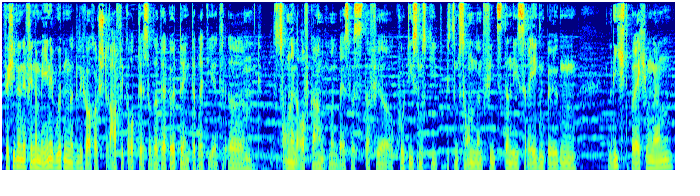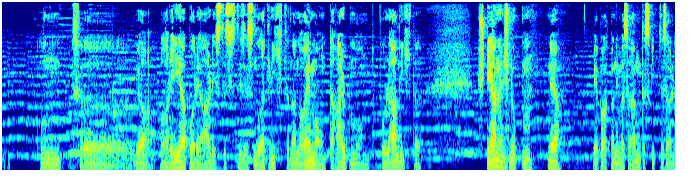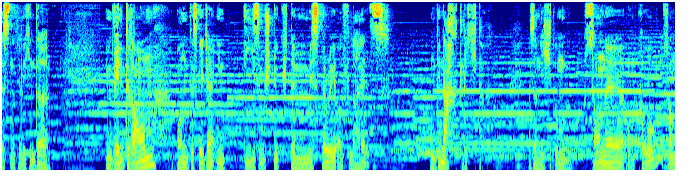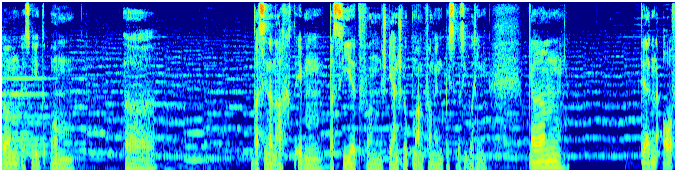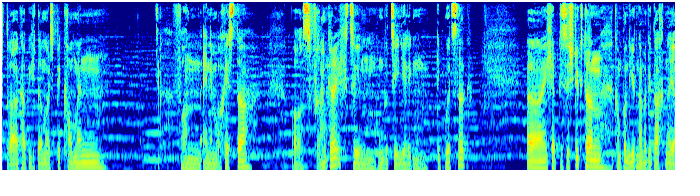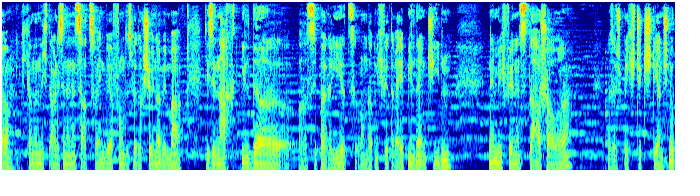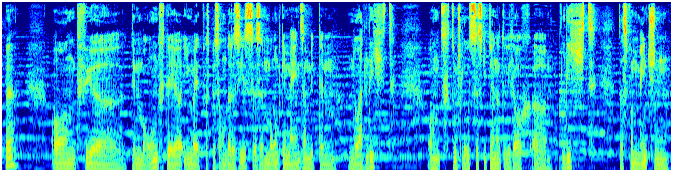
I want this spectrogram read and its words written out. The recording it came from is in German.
Verschiedene Phänomene wurden natürlich auch als Strafe Gottes oder der Götter interpretiert. Ähm, Sonnenaufgang, man weiß, was es da für Okkultismus gibt, bis zum Sonnenfinsternis, Regenbögen, Lichtbrechungen und äh, ja, Aurea Borealis, das ist dieses Nordlicht, der Neumond, der Halbmond, Polarlichter, Sternenschnuppen, ja, Mehr braucht man nicht mehr sagen, das gibt es alles natürlich in der, im Weltraum und es geht ja in diesem Stück, The Mystery of Lights, um die Nachtlichter. Also nicht um Sonne und Co., sondern es geht um äh, was in der Nacht eben passiert, von Sternschnuppen angefangen bis was überhin. Ähm, den Auftrag habe ich damals bekommen von einem Orchester aus Frankreich zu ihrem 110-jährigen Geburtstag. Äh, ich habe dieses Stück dann komponiert und habe mir gedacht, naja, ich kann ja nicht alles in einen Satz reinwerfen und es wäre doch schöner, wenn man diese Nachtbilder äh, separiert und habe mich für drei Bilder entschieden, nämlich für einen Starschauer, also sprich Sternschnuppe, und für den Mond, der ja immer etwas Besonderes ist, also Mond gemeinsam mit dem Nordlicht. Und zum Schluss, es gibt ja natürlich auch äh, Licht, das vom Menschen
